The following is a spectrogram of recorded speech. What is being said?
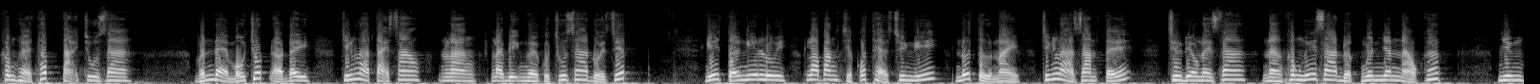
Không hề thấp tại chu gia. Vấn đề mấu chốt ở đây Chính là tại sao nàng lại bị người của chu gia đuổi giết. Nghĩ tới nghĩ lui, La băng chỉ có thể suy nghĩ Nữ tử này chính là gian tế, Trừ điều này ra nàng không nghĩ ra được nguyên nhân nào khác. Nhưng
